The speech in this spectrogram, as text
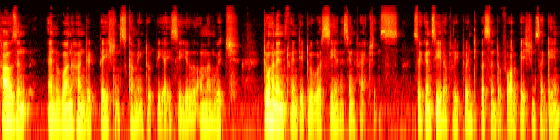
1,100 patients coming to PICU, among which 222 were CNS infections. So you can see roughly 20% of all patients again,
